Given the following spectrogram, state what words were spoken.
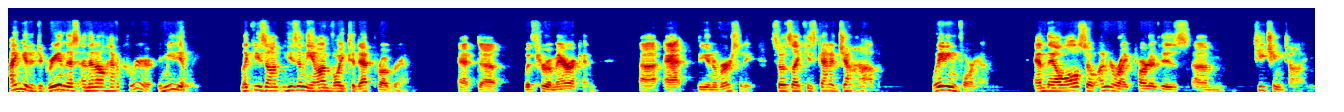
I can get a degree in this, and then I'll have a career immediately. Like he's on, he's in the Envoy Cadet program at uh, with Through American uh, at the university. So it's like he's got a job waiting for him. And they'll also underwrite part of his um, teaching time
